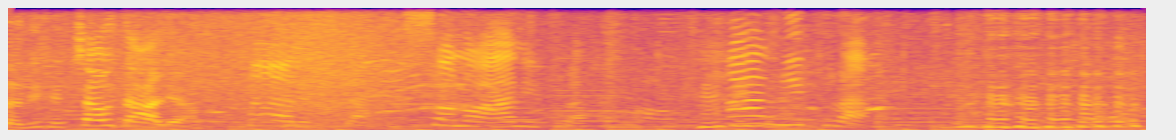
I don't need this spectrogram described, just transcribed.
Saluta, dice ciao Italia. Ciao Rita, sono Anitra. Anitra.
